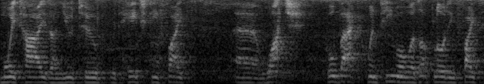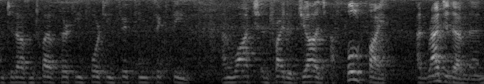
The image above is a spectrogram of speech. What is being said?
Muay Thai's on YouTube with HD fights. Uh, watch, go back when Timo was uploading fights in 2012, 13, 14, 15, 16 and watch and try to judge a full fight at Rajadamnern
